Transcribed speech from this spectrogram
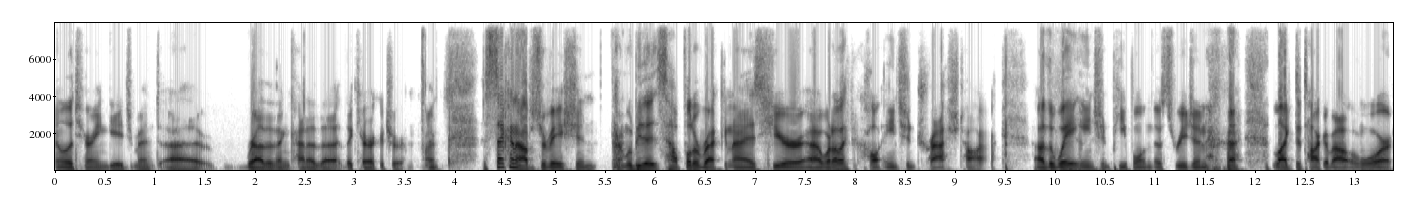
military engagement uh, rather than kind of the, the caricature. Right? The second observation would be that it's helpful to recognize here uh, what I like to call ancient trash talk, uh, the way ancient people in this region like to talk about war.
